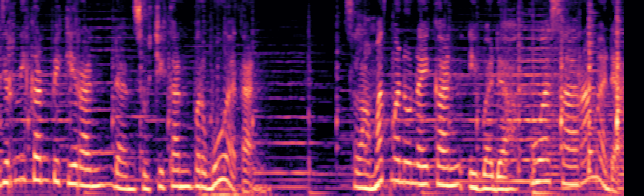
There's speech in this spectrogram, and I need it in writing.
jernihkan pikiran, dan sucikan perbuatan. Selamat menunaikan ibadah puasa Ramadan.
